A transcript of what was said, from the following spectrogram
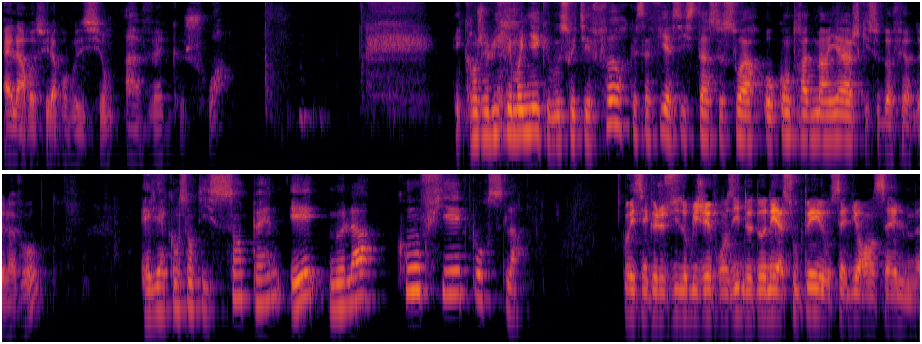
Elle a reçu la proposition avec joie. Et quand je lui témoignai que vous souhaitiez fort que sa fille assistât ce soir au contrat de mariage qui se doit faire de la vôtre, elle y a consenti sans peine et me l'a confié pour cela. Oui, c'est que je suis obligé, Fronsine, de donner à souper au Seigneur Anselme,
